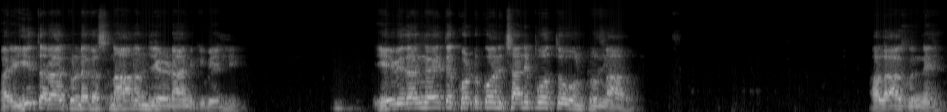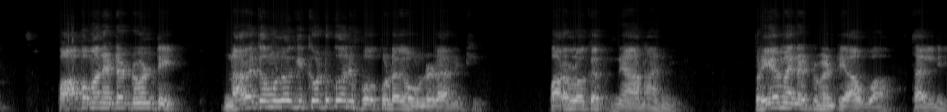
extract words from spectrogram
మరి ఈత రాకుండా స్నానం చేయడానికి వెళ్ళి ఏ విధంగా అయితే కొట్టుకొని చనిపోతూ ఉంటున్నారు అలాగునే పాపం అనేటటువంటి నరకంలోకి కొట్టుకొని పోకుండా ఉండడానికి పరలోక జ్ఞానాన్ని ప్రియమైనటువంటి అవ్వ తల్లి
